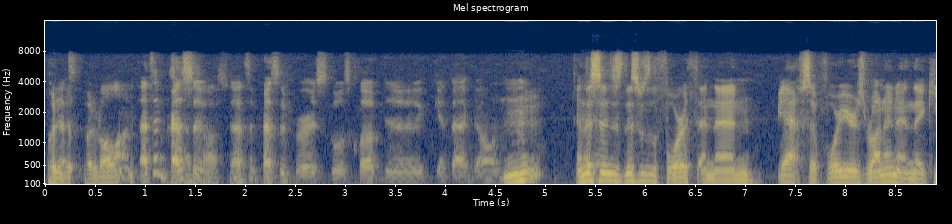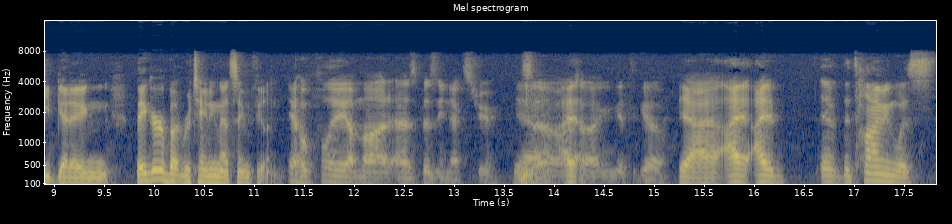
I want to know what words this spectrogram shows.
put That's- it put it all on. That's impressive. awesome. That's impressive for a schools club to get that going. hmm And this is this was the fourth, and then yeah, so four years running, and they keep getting bigger, but retaining that same feeling. Yeah, hopefully I'm not as busy next year. Yeah, so, I- so I can get to go. Yeah, I, I, it, the timing was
